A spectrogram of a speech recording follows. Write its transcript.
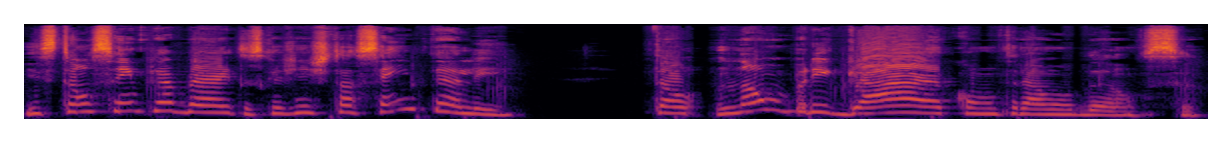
estão sempre abertas, que a gente está sempre ali. Então, não brigar contra a mudança.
